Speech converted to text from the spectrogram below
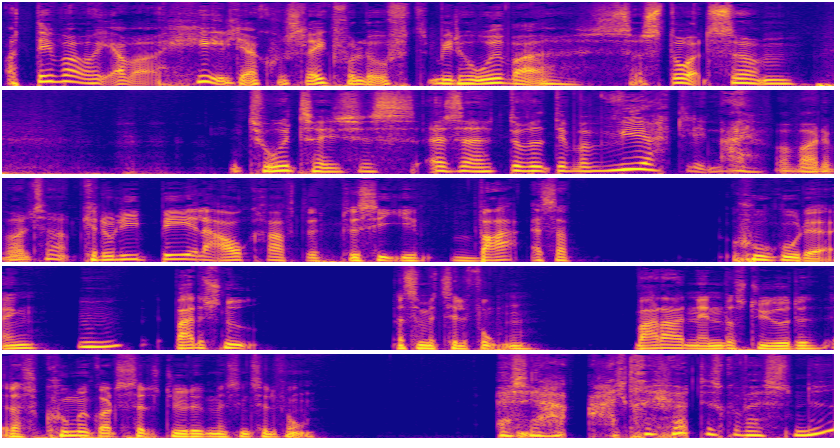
Og det var, jeg var helt, jeg kunne slet ikke få luft. Mit hoved var så stort som en toetages. Altså, du ved, det var virkelig, nej, hvor var det voldsomt. Kan du lige bede eller afkræfte, Cecilie, var, altså, Hugo der, ikke? Mhm. Var det snyd? Altså med telefonen? Var der en anden, der styrede det? Eller så kunne man godt selv styre det med sin telefon? Altså, jeg har aldrig hørt, det skulle være snyd.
